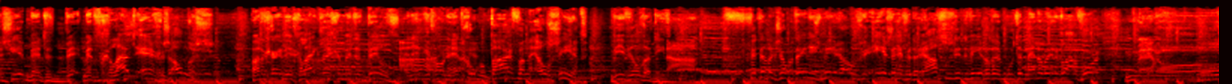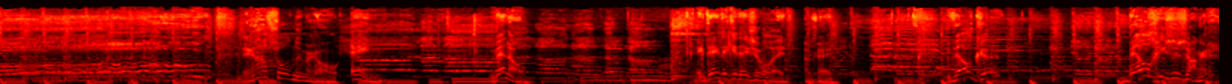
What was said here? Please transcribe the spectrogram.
Siert met het, met het geluid ergens anders. Maar dan kan je weer gelijk leggen met het beeld. En dan heb je gewoon het commentaar van El Siert. Wie wil dat niet? Vertel ik zo meteen iets meer over. Eerst even de raadsels in de wereld. En moeten Menno weer klaar voor? Menno! Raadsel nummer 1. Menno. Ik denk dat je deze wel weet. Oké. Welke Belgische zanger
